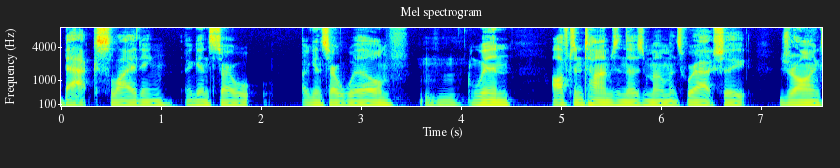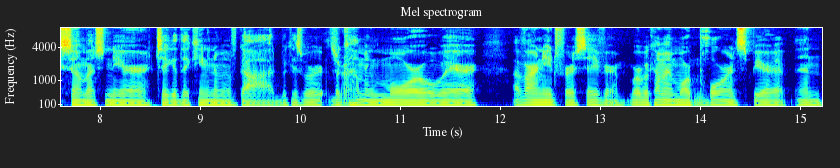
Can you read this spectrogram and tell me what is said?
backsliding against our against our will Mm-hmm. when oftentimes in those moments we're actually drawing so much nearer to get the kingdom of God because we're right. becoming more aware of our need for a savior. We're becoming more Mhm. poor in spirit and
